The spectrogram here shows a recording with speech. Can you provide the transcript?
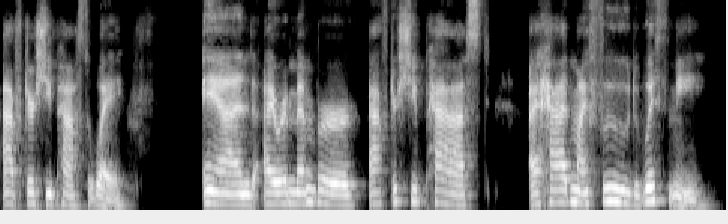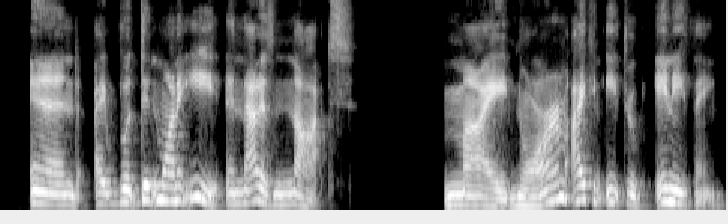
after she passed away. And I remember after she passed, I had my food with me and I w- didn't want to eat. And that is not my norm. I can eat through anything.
